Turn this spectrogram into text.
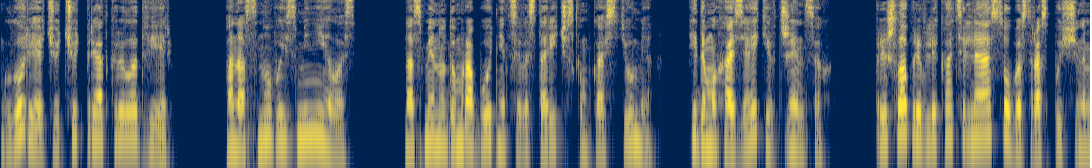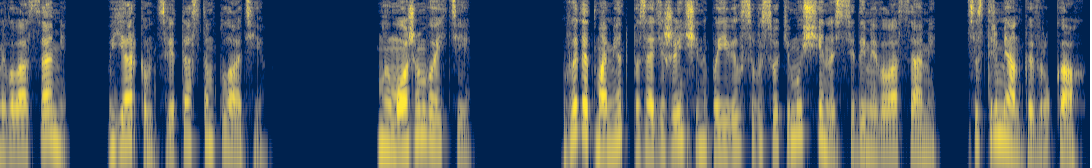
Глория чуть-чуть приоткрыла дверь. Она снова изменилась. На смену домработницы в историческом костюме и домохозяйки в джинсах пришла привлекательная особа с распущенными волосами в ярком цветастом платье. Мы можем войти?» В этот момент позади женщины появился высокий мужчина с седыми волосами, со стремянкой в руках.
